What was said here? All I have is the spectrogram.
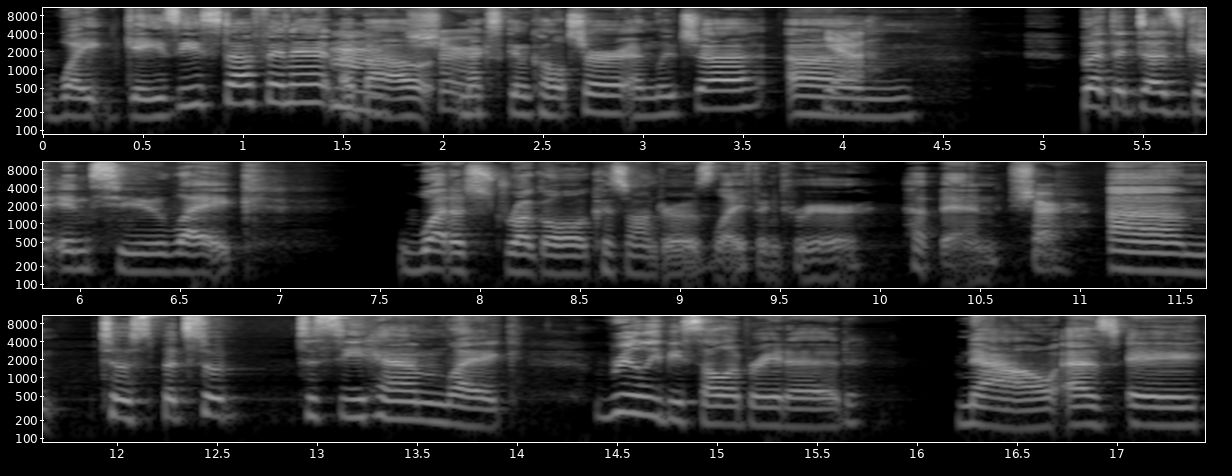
white gazy stuff in it Mm, about sure. mexican culture and lucha um Yeah. but that does get into like what a struggle cassandro's life and career have been Sure. um to but so to see him like really be celebrated now as a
